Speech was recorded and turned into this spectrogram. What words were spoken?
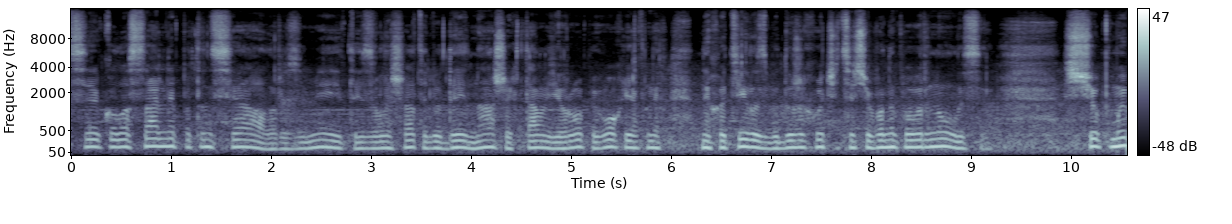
Це колосальний потенціал, розумієте, і залишати людей наших там в Європі. Ох, як не, не хотілося б. Дуже хочеться, щоб вони повернулися, щоб ми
